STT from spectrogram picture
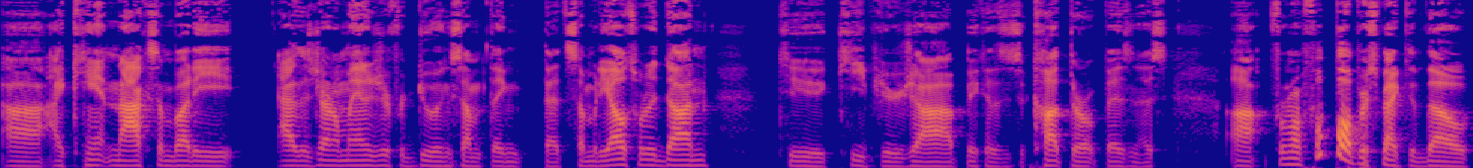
uh, I can't knock somebody as a general manager for doing something that somebody else would have done to keep your job because it's a cutthroat business. Uh, from a football perspective, though,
